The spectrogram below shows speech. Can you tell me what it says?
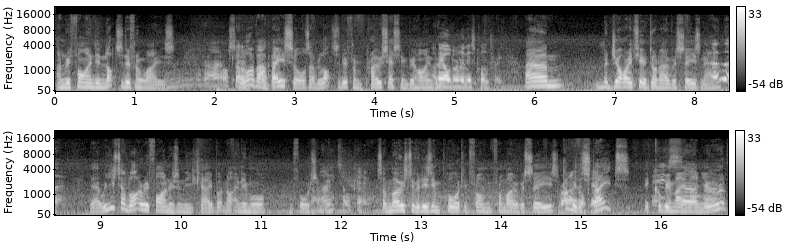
and refined in lots of different ways. right. Okay. So a lot of our okay. base oils have lots of different processing behind Are them. they all done in this country? Um, majority are done overseas now. Are they? Yeah, we used to have a lot of refineries in the UK, but not anymore, unfortunately. Right. Okay. So most of it is imported from from overseas. It could be the okay. States. It could be mainland Europe.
